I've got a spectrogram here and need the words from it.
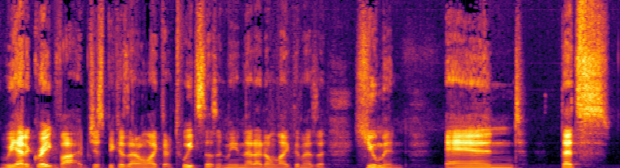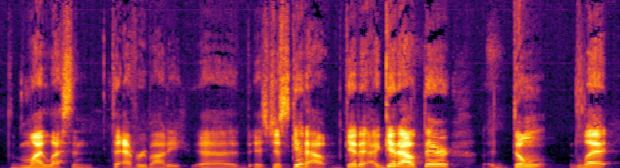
we had a great vibe. Just because I don't like their tweets doesn't mean that I don't like them as a human, and that's my lesson to everybody uh, is just get out, get get out there. Don't let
